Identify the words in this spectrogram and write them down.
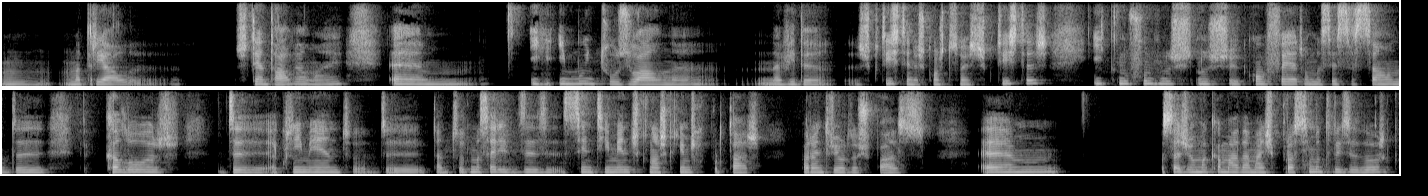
um material eh, sustentável, não é? Um, e, e, muito usual na, na vida escotista e nas construções escotistas e que no fundo nos, nos confere uma sensação de calor, de acolhimento, de portanto, toda uma série de sentimentos que nós queríamos reportar para o interior do espaço um, ou seja, uma camada mais próxima do utilizador que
